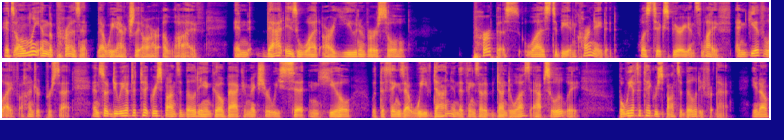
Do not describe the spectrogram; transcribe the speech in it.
It's only in the present that we actually are alive. And that is what our universal purpose was to be incarnated was to experience life and give life 100%. And so, do we have to take responsibility and go back and make sure we sit and heal with the things that we've done and the things that have been done to us? Absolutely. But we have to take responsibility for that. You know,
